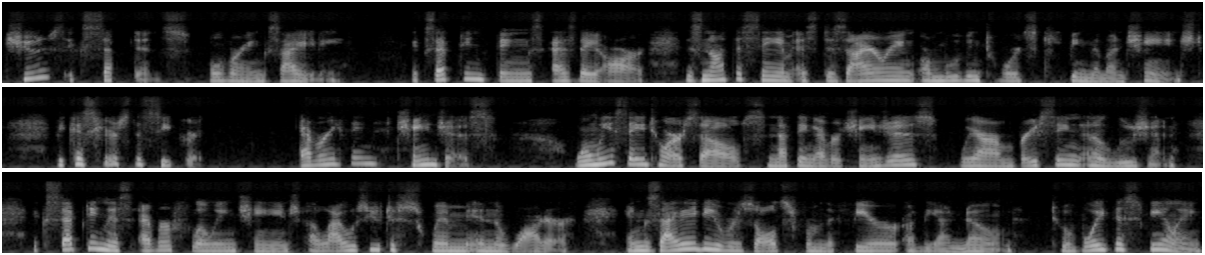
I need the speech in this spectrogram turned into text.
Choose acceptance over anxiety. Accepting things as they are is not the same as desiring or moving towards keeping them unchanged. Because here's the secret everything changes. When we say to ourselves, nothing ever changes, we are embracing an illusion. Accepting this ever flowing change allows you to swim in the water. Anxiety results from the fear of the unknown. To avoid this feeling,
